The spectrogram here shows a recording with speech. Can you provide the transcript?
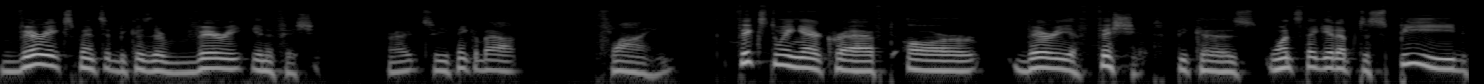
very expensive because they're very inefficient, right? So you think about flying. Fixed wing aircraft are very efficient because once they get up to speed,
